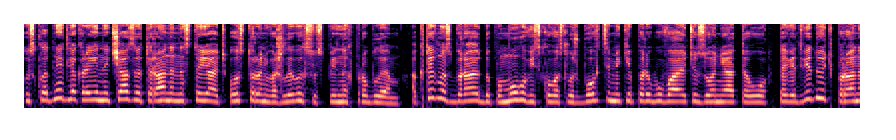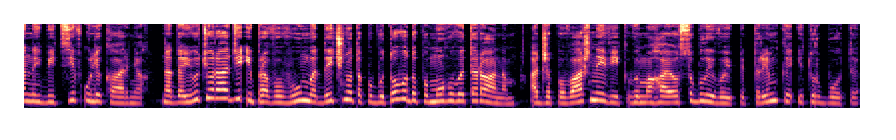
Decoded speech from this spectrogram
У складний для країни час ветерани не стоять осторонь важливих суспільних проблем. Активно збирають допомогу військовослужбовцям, які перебувають у зоні АТО, та відвідують поранених бійців у лікарнях. Надають у раді і правову, медичну та побутову допомогу ветеранам, адже поважний вік вимагає особливої підтримки і турботи.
